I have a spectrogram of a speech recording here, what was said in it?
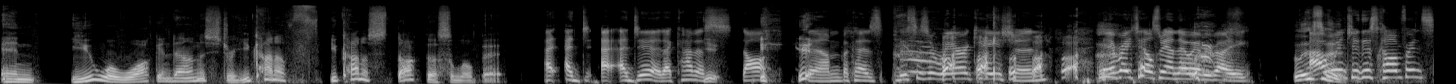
and you were walking down the street. You kind of you kind of stalked us a little bit. I, I I- did. I kind of stalked them because this is a rare occasion. Everybody tells me I know everybody. Listen, I went to this conference.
